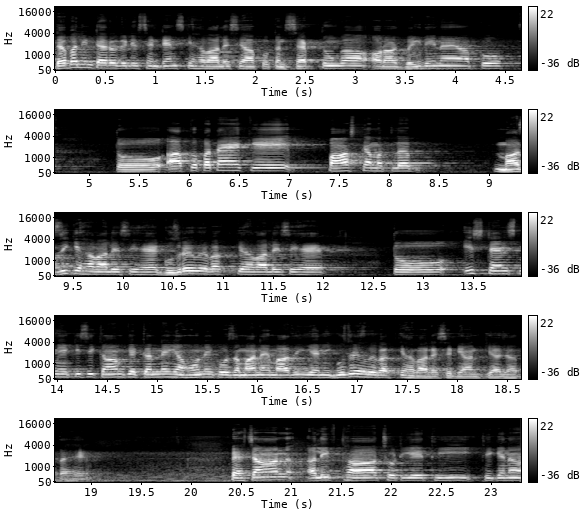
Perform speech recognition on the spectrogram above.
डबल इंटेरोगेटिव सेंटेंस के हवाले से आपको कंसेप्ट दूँगा और आज वही देना है आपको। तो आपको पता है कि पास्ट का मतलब माजी के हवाले से है गुज़रे हुए वक्त के हवाले से है। तो इस टेंस में किसी काम के करने या होने को ज़माना माजी यानी गुज़रे हुए वक्त के हवाले से बयान किया जाता है। पहचान अलिफ था छोटी थी ठीक है ना?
